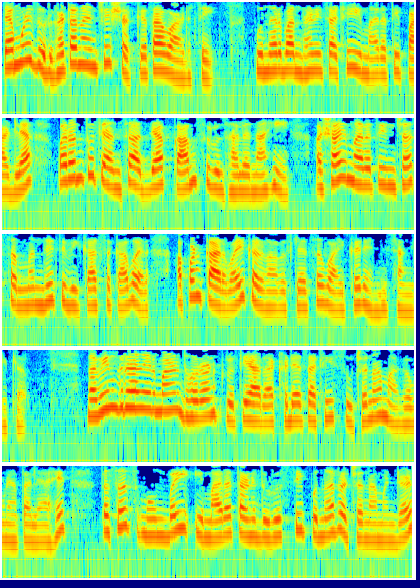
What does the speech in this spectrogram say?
त्यामुळे दुर्घटनांची शक्यता वाढते. पुनर्बांधणीसाठी इमारती पाडल्या परंतु त्यांचं अद्याप काम सुरू झालं नाही. अशा इमारतींच्या संबंधित विकासकावर आपण कारवाई करणार असल्याचं वायकर यांनी सांगितलं. नवीन गृहनिर्माण धोरण कृती आराखड्यासाठी सूचना मागवण्यात आल्या आहेत. तसंच मुंबई इमारत आणि दुरुस्ती पुनर्रचना मंडळ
